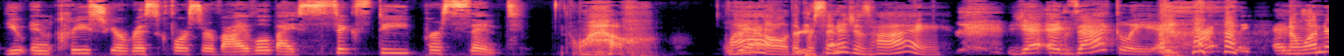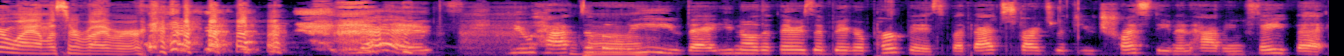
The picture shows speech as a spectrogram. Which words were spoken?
you increase your risk for survival by 60% Wow. Wow, yeah. the percentage is high. Yeah, exactly. Exactly. no wonder why I'm a survivor. yes. You have to wow. believe that you know that there is a bigger purpose, but that starts with you trusting and having faith that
